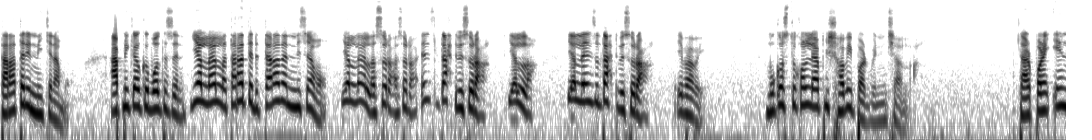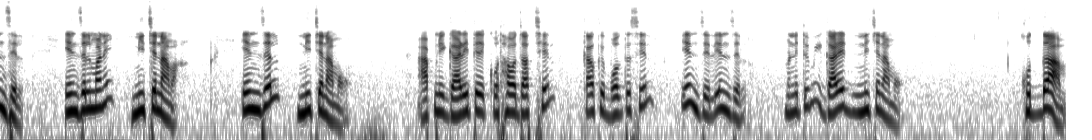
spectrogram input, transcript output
তাড়াতাড়ি নিচে নামো। আপনি কাউকে বলতেছেন, ইয়াল্লা আল্লাহ তাড়াতাড়ি তাড়াতাড়ি নিচে নামো। ইয়াল্লা আল্লাহ সুরা সুরা, এনজেল তাহত বিসোরা, ইয়াল্লা ইয়াল্লা, এনজেল তাহত বিসোরা এভাবে। মুখস্থ করলে আপনি সবই পারবেন, ইনশাআল্লাহ। তারপরে, এনজেল এনজেল মানে নিচে নামা। এনজেল নিচে নামো। আপনি গাড়িতে কোথাও যাচ্ছেন, কাউকে বলতেছেন, এনজেল এনজেল মানে তুমি গাড়ির নিচে নামো। খুদ্দাম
